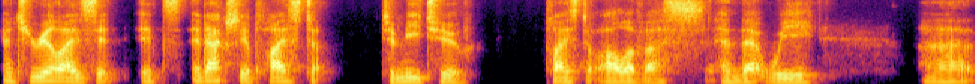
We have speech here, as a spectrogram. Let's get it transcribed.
and to realize it it's it actually applies to to me too applies to all of us and that we uh,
